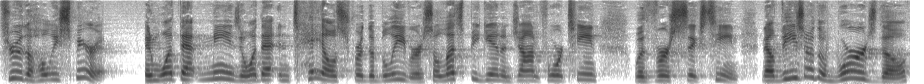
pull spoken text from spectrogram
through the Holy Spirit and what that means and what that entails for the believer. So let's begin in John 14 with verse 16. Now, these are the words, though,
